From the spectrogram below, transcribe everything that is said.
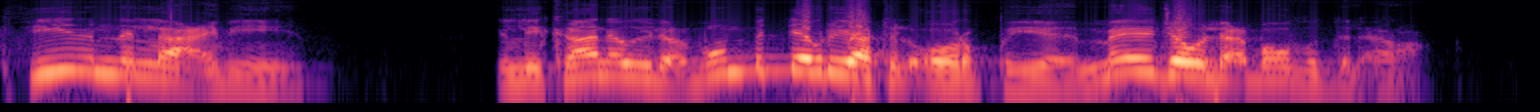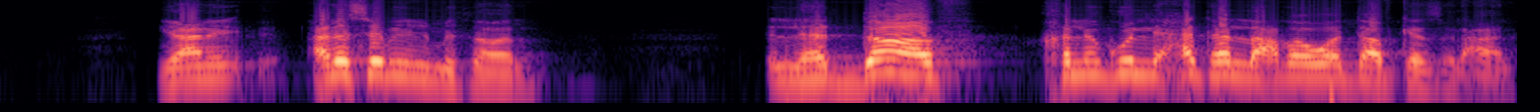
كثير من اللاعبين اللي كانوا يلعبون بالدوريات الأوروبية ما إجوا لعبوا ضد العراق. يعني على سبيل المثال الهداف خلينا نقول لي حتى اللحظه هو هداف كأس العالم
